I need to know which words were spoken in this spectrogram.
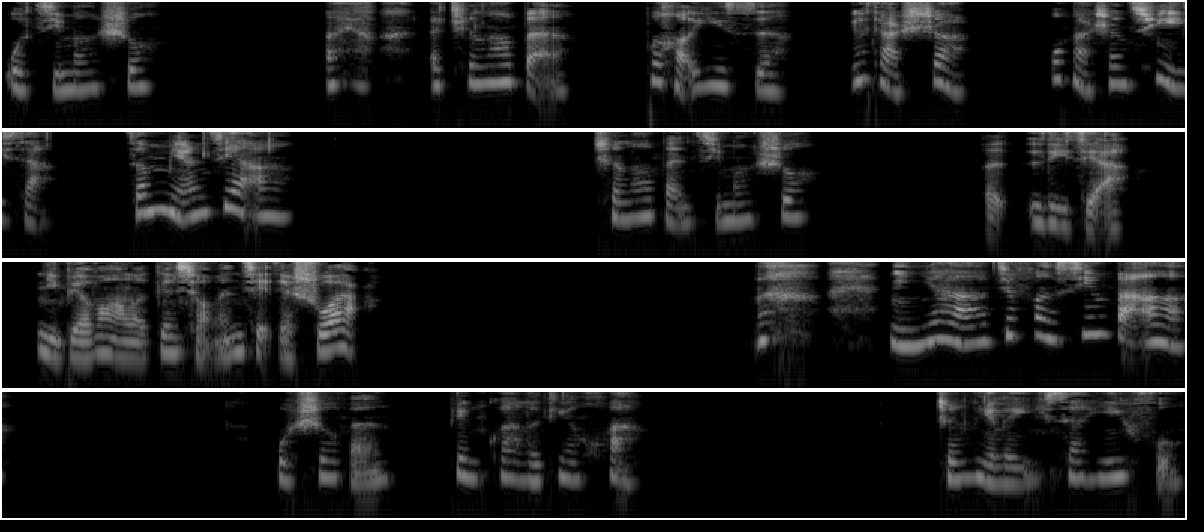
我急忙说：“哎呀，陈老板，不好意思，有点事儿，我马上去一下，咱们明儿见啊。”陈老板急忙说：“呃，丽姐，你别忘了跟小文姐姐说啊。”您呀，就放心吧啊！我说完便挂了电话，整理了一下衣服，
